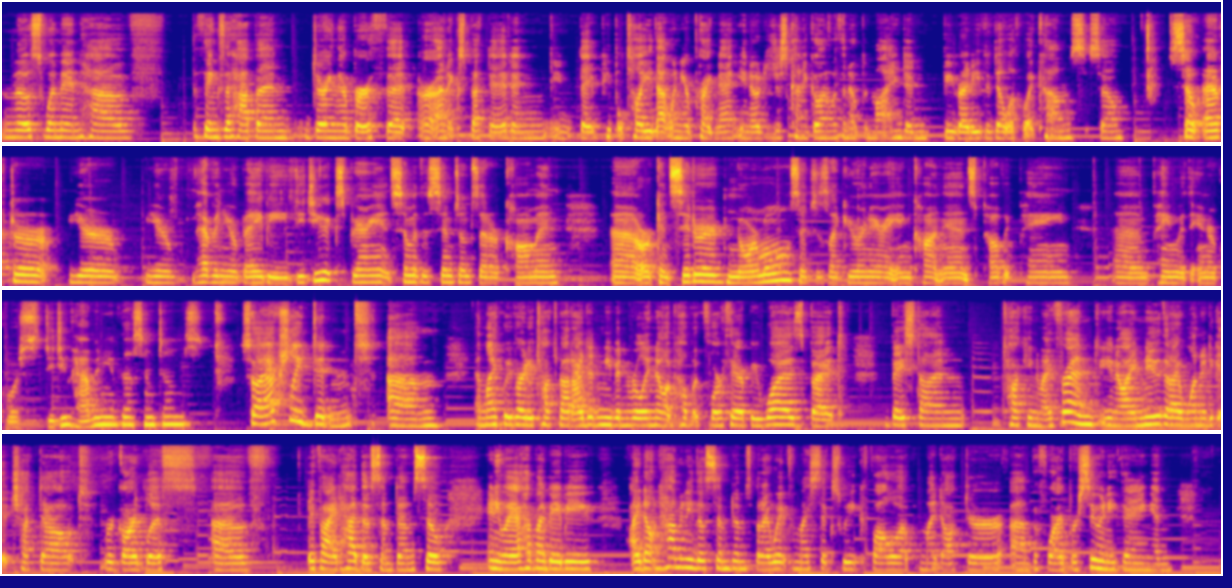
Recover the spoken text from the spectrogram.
most women have things that happen during their birth that are unexpected and they, people tell you that when you're pregnant you know to just kind of go in with an open mind and be ready to deal with what comes so. So after you're you're having your baby did you experience some of the symptoms that are common uh, or considered normal, such as like urinary incontinence, pelvic pain, um, pain with intercourse. Did you have any of those symptoms? So I actually didn't. Um, and like we've already talked about, I didn't even really know what pelvic floor therapy was, but based on talking to my friend, you know, I knew that I wanted to get checked out regardless of if I had had those symptoms. So anyway, I have my baby. I don't have any of those symptoms, but I wait for my six week follow up with my doctor um, before I pursue anything. And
